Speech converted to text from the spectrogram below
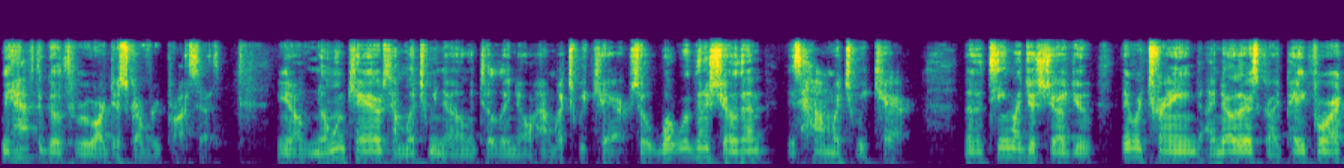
we have to go through our discovery process. you know, no one cares how much we know until they know how much we care. So what we're going to show them is how much we care. Now the team I just showed you, they were trained, I know this because I paid for it,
